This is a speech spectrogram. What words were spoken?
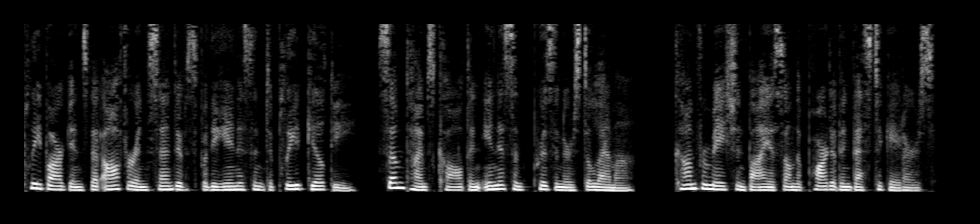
plea bargains that offer incentives for the innocent to plead guilty, sometimes called an innocent prisoner's dilemma, confirmation bias on the part of investigators,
